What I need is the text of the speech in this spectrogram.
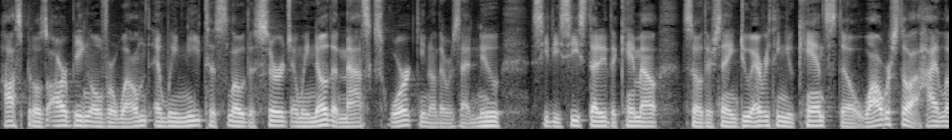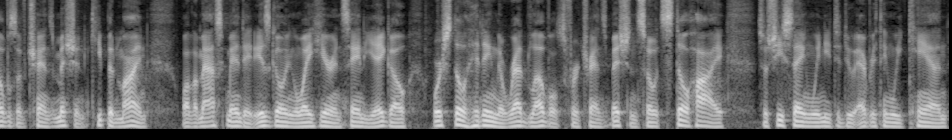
hospitals are being overwhelmed, and we need to slow the surge. And we know that masks work. You know, there was that new CDC study that came out out. So they're saying do everything you can still while we're still at high levels of transmission. Keep in mind, while the mask mandate is going away here in San Diego, we're still hitting the red levels for transmission. So it's still high. So she's saying we need to do everything we can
